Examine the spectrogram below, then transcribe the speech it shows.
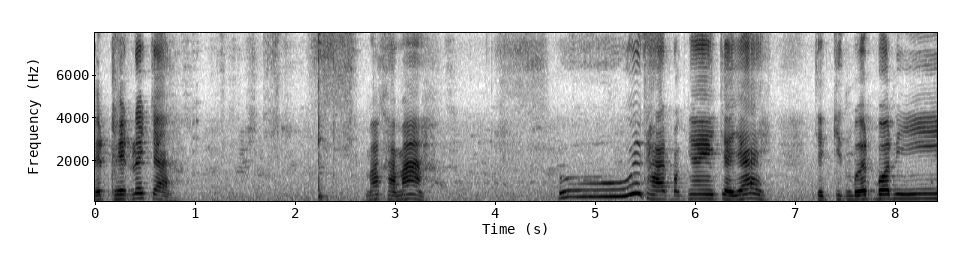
เผ็ดเผ็ดๆเลยจ้ะ มาค่ะมาอุ้ยถาดบักไงจ้ะยาย จะกินเบิร์ดบอนี้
